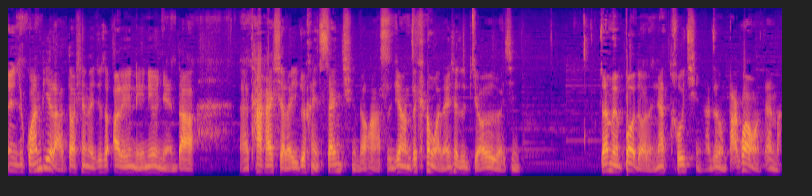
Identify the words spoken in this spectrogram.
嗯，就关闭了。到现在就是二零零六年的，呃，他还写了一句很煽情的话。实际上，这个网站确实比较恶心，专门报道人家偷情啊这种八卦网站嘛，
